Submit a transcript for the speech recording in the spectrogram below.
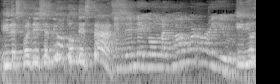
Y después dicen, Dios, ¿dónde estás? Y Dios,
